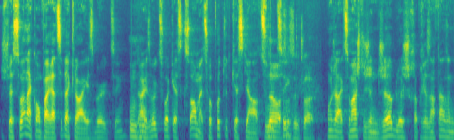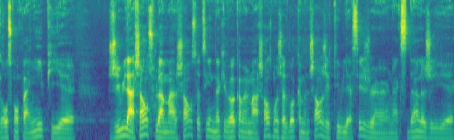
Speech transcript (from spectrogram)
je fais souvent la comparative avec l'iceberg, tu sais. Mm-hmm. L'iceberg, tu vois qu'est-ce qui sort, mais tu vois pas tout ce qu'il y a en dessous, Non, ça, c'est clair. Moi, actuellement, j'étais jeune job, là, je suis représentant dans une grosse compagnie, puis euh, j'ai eu la chance ou la malchance. Il y en a qui voient comme une malchance. Moi, je le vois comme une chance. J'ai été blessé, j'ai eu un accident, euh, j'ai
